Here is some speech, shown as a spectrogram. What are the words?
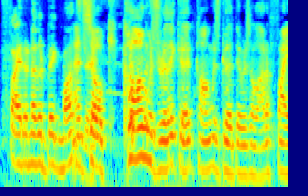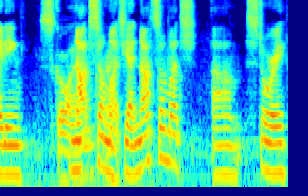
fight another big monster. And so Kong was really good. Kong was good. There was a lot of fighting. Skull not so right? much. Yeah, not so much um, story.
